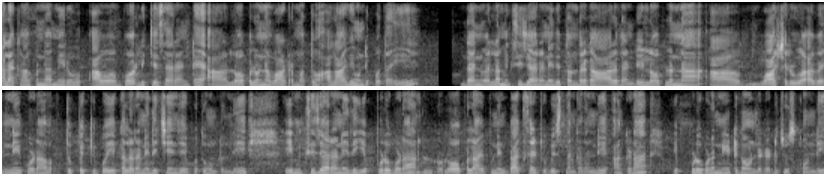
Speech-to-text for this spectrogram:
అలా కాకుండా మీరు ఆ బోర్లు ఇచ్చేసారంటే ఆ లోపల ఉన్న వాటర్ మొత్తం అలాగే ఉండిపోతాయి. దానివల్ల మిక్సీ జార్ అనేది తొందరగా ఆరదండి. లోపల ఉన్న ఆ వాషరు అవన్నీ కూడా తుప్పెక్కిపోయి కలర్ అనేది చేంజ్ అయిపోతూ ఉంటుంది. ఈ మిక్సీ జార్ అనేది ఎప్పుడు కూడా లోపల ఇప్పుడు నేను బ్యాక్ సైడ్ చూపిస్తున్నాను కదండి. అక్కడ ఎప్పుడు కూడా నీట్గా ఉండేటట్టు చూసుకోండి.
